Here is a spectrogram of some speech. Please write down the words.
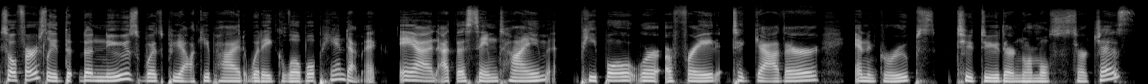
So, firstly, th- the news was preoccupied with a global pandemic. And at the same time, people were afraid to gather in groups to do their normal searches.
